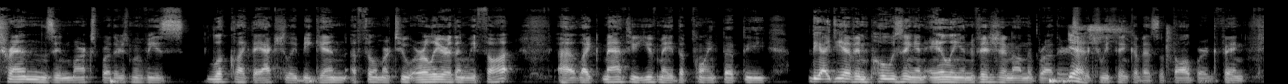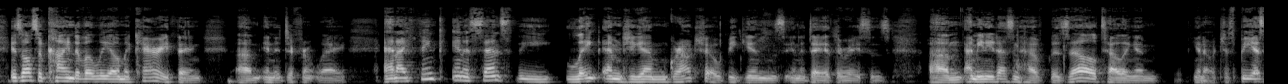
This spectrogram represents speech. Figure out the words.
trends in Marx Brothers movies look like they actually begin a film or two earlier than we thought. Uh, like Matthew, you've made the point that the the idea of imposing an alien vision on the brothers, yes. which we think of as a Thalberg thing, is also kind of a Leo McCarey thing um, in a different way. And I think, in a sense, the late MGM Groucho begins in A Day at the Races. Um, I mean, he doesn't have Buzzell telling him, you know, just be as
